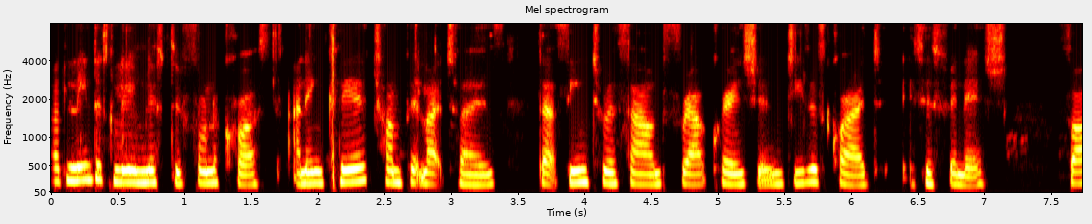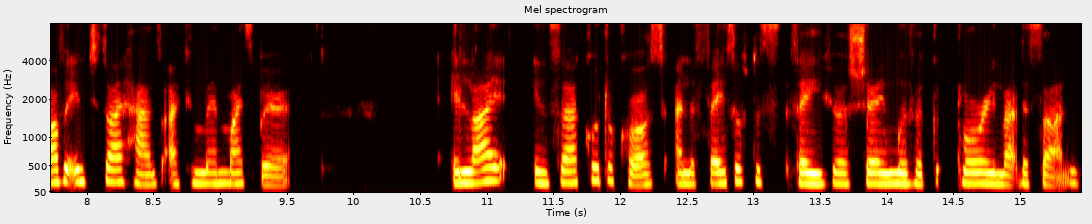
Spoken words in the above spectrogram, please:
Suddenly the gloom lifted from the cross, and in clear trumpet-like tones that seemed to resound throughout creation, Jesus cried, It is finished. Father, into thy hands I commend my spirit. A light encircled the cross, and the face of the Saviour shone with a glory like the sun.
